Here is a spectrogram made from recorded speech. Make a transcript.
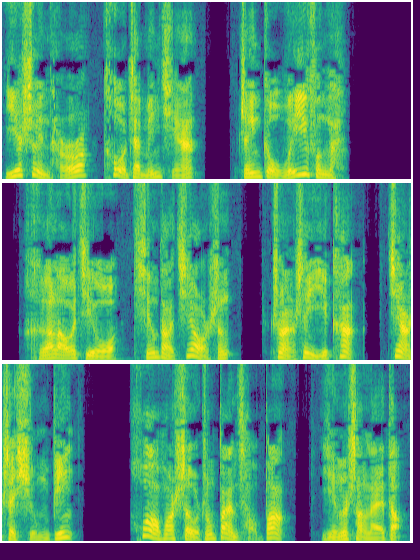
一顺头扣在门前，真够威风啊！何老九听到叫声，转身一看，见是熊斌，晃晃手中半草棒，迎上来道：“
